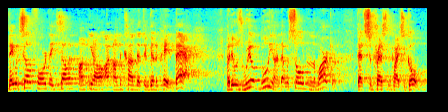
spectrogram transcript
They would sell it forward, they'd sell it on, you know, on, on the con that they're going to pay it back. But it was real bullion that was sold into the market that suppressed the price of gold.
